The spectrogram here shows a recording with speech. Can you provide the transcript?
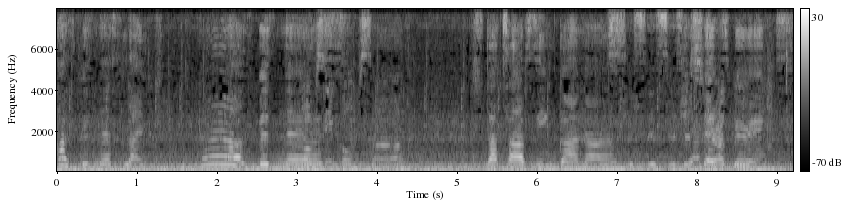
How's business like? How's Come see, business? come. Startups in Ghana. It's, it's, it's, it's a struggle. experience.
